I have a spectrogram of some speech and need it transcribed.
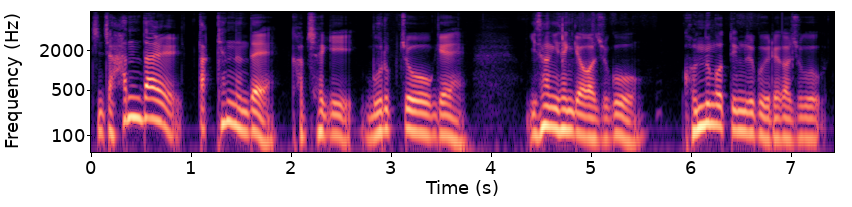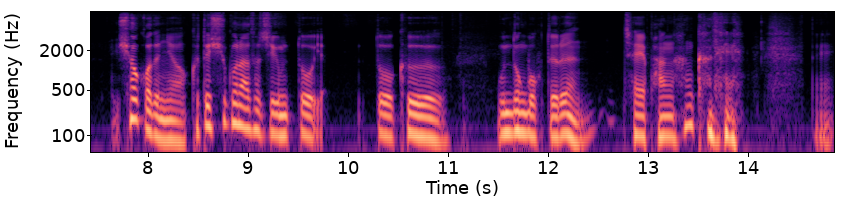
진짜 한 달 딱 했는데 갑자기 무릎 쪽에 이상이 생겨가지고 걷는 것도 힘들고 이래가지고 쉬었거든요. 그때 쉬고 나서 지금 또 또 그 운동복들은 제 방 한 칸에 네,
